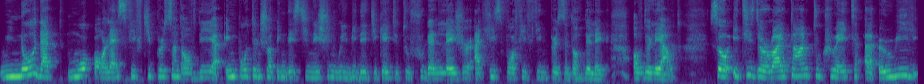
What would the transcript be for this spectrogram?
we know that more or less 50% of the uh, important shopping destination will be dedicated to food and leisure, at least for 15% of the, lay- of the layout. So it is the right time to create a, a real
